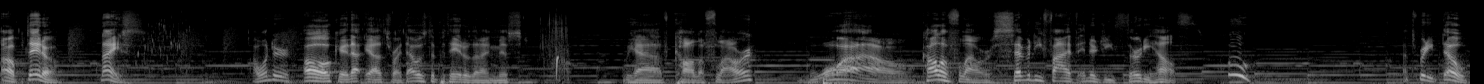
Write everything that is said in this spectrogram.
Oh, potato. Nice. I wonder... Oh, okay. That Yeah, that's right. That was the potato that I missed. We have cauliflower. Wow. Cauliflower. 75 energy, 30 health. Whew. That's pretty dope.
